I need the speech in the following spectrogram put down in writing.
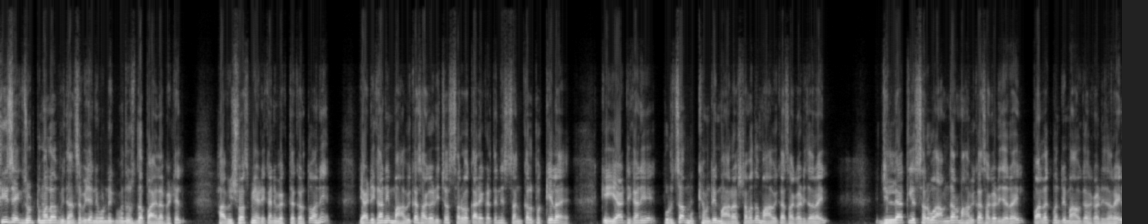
तीच एकजूट तुम्हाला विधानसभेच्या निवडणुकीमध्ये सुद्धा पाहायला भेटेल. हा विश्वास मी या ठिकाणी व्यक्त करतो आणि या ठिकाणी महाविकास आघाडीच्या सर्व कार्यकर्त्यांनी संकल्प केला आहे की या ठिकाणी पुढचा मुख्यमंत्री महाराष्ट्रामध्ये महाविकास आघाडीचा राहील. जिल्ह्यातले सर्व आमदार महाविकास आघाडीचे राहील पालकमंत्री महाविकास आघाडीचा राहील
